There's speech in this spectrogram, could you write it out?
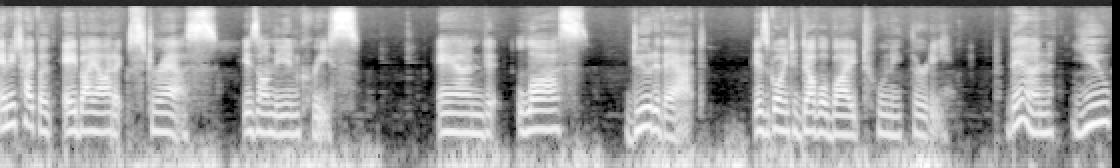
any type of abiotic stress is on the increase and loss due to that is going to double by 2030. Then you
